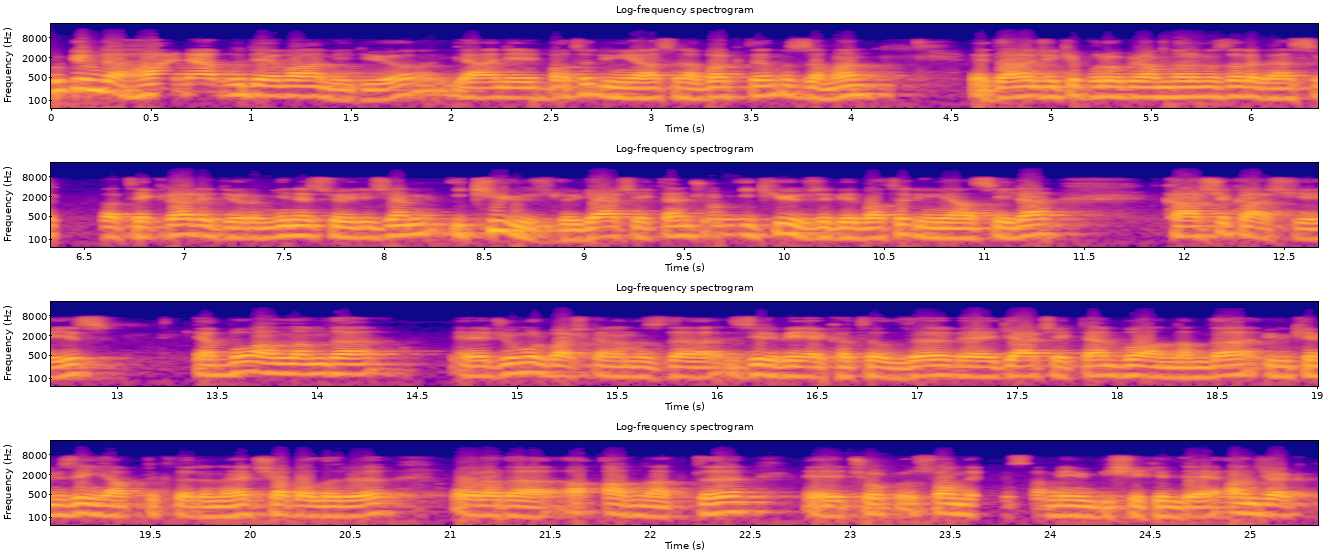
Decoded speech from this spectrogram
Bugün de hala bu devam ediyor. Yani Batı dünyasına baktığımız zaman e, daha önceki programlarımızda da ben sıklıkla tekrar ediyorum. Yine söyleyeceğim iki yüzlü gerçekten çok iki yüzlü bir Batı dünyasıyla karşı karşıyayız. Ya bu anlamda e, Cumhurbaşkanımız da zirveye katıldı ve gerçekten bu anlamda ülkemizin yaptıklarını, çabaları orada anlattı. E, çok son derece samimi bir şekilde. Ancak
